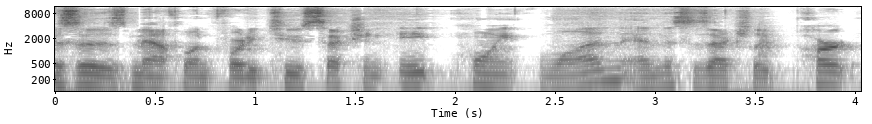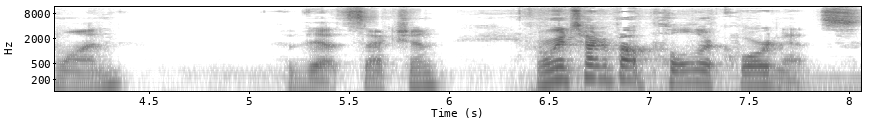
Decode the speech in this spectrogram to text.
This is Math 142, section 8.1, and this is actually part 1 of that section. And we're going to talk about polar coordinates.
